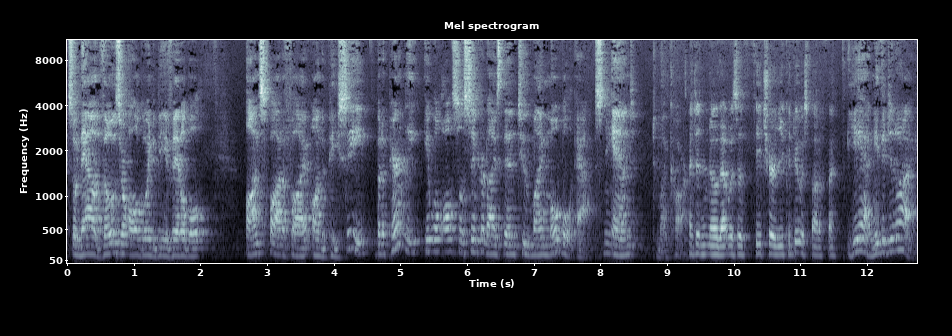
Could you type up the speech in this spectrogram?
So now those are all going to be available on Spotify on the PC, but apparently it will also synchronize then to my mobile apps and to my car. I didn't know that was a feature you could do with Spotify. Yeah, neither did I.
